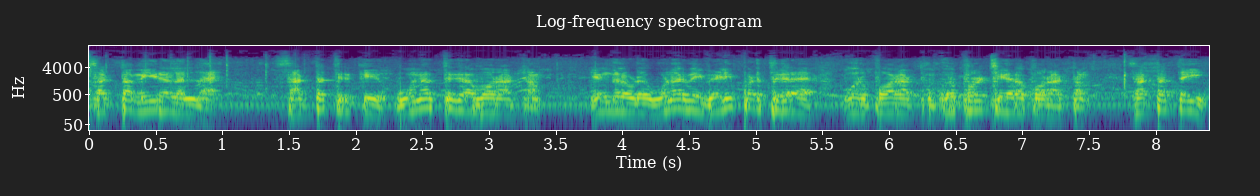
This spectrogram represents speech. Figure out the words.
சட்ட மீறல் அல்ல. சட்டத்திற்கு உணர்த்துகிற போராட்டம் எங்களுடைய உணர்வை வெளிப்படுத்துகிற ஒரு போராட்டம் ஒரு புரட்சிகர போராட்டம். சட்டத்தை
